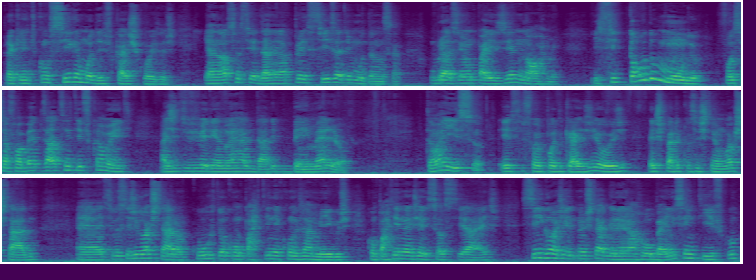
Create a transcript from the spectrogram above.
para que a gente consiga modificar as coisas. E a nossa sociedade ela precisa de mudança. O Brasil é um país enorme. E se todo mundo fosse alfabetizado cientificamente, a gente viveria numa realidade bem melhor. Então é isso. Esse foi o podcast de hoje. Eu espero que vocês tenham gostado. É, se vocês gostaram, curtam, compartilhem com os amigos, compartilhem nas redes sociais, sigam a gente no Instagram, arroba Incentifico.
